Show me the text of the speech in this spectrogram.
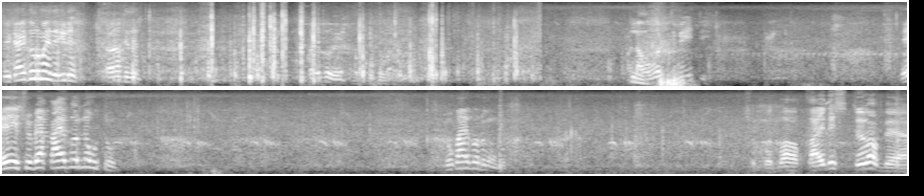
ते काय करू माहिती मला वरती बेटी. ए शुभ्या काय करू नको तू? तू काय करू नको? शपथ बाबा काय दिसतोय बाब्या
